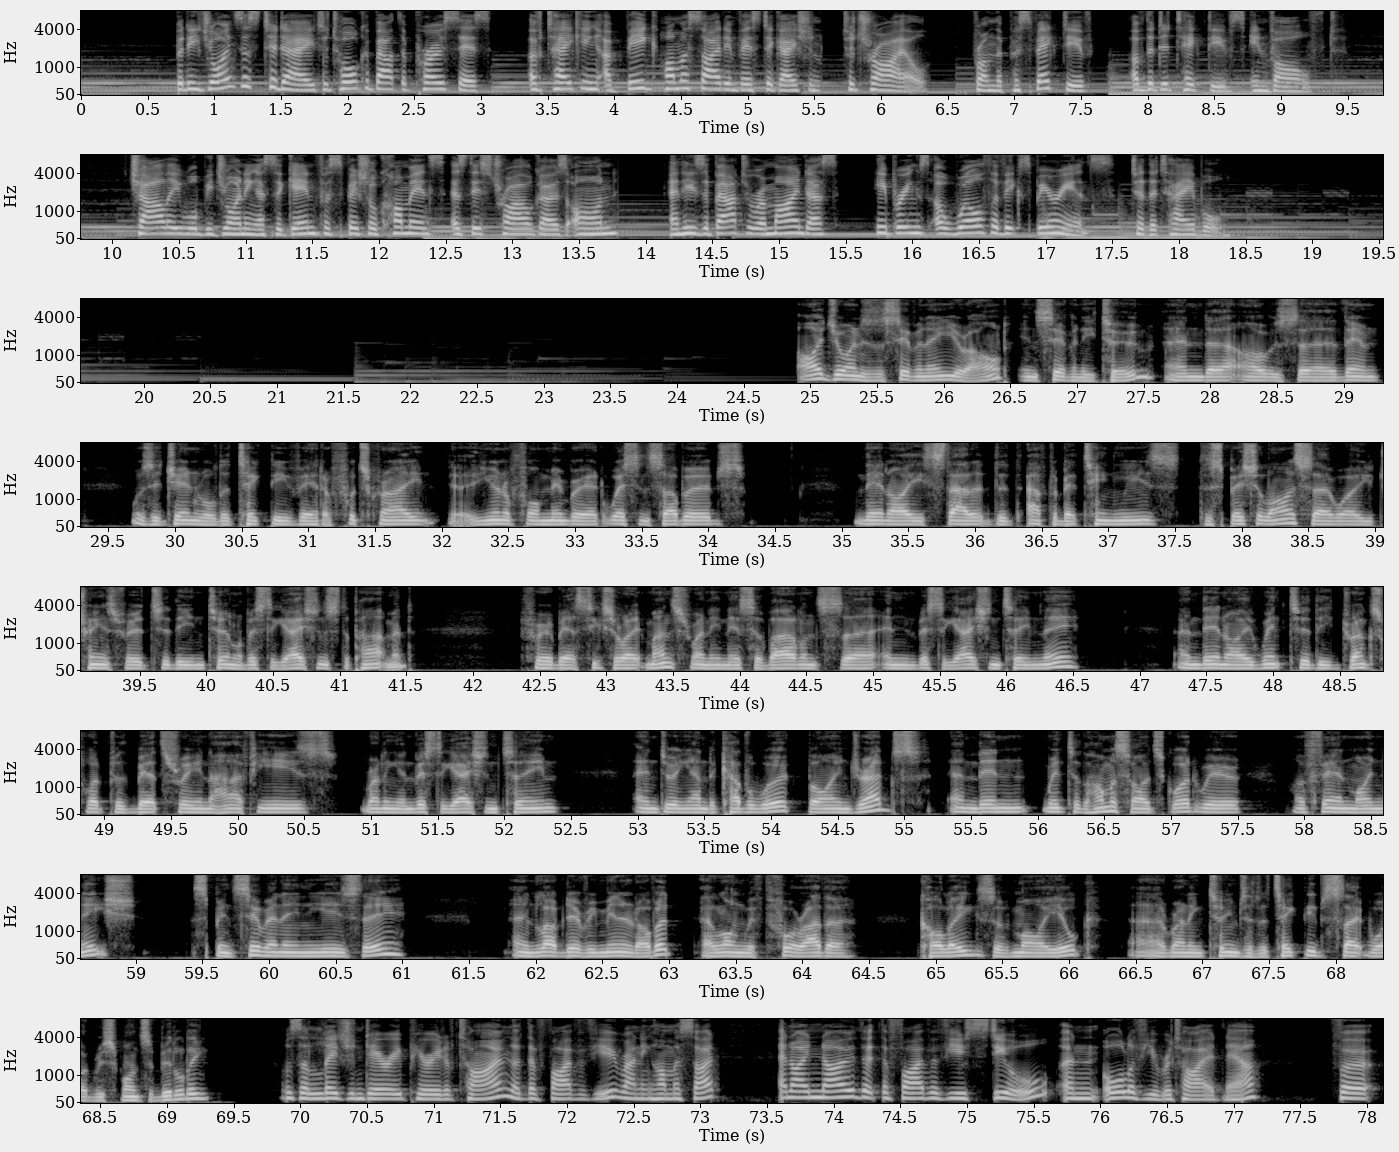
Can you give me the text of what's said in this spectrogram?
But he joins us today to talk about the process of taking a big homicide investigation to trial from the perspective of the detectives involved. Charlie will be joining us again for special comments as this trial goes on, and he's about to remind us he brings a wealth of experience to the table. I joined as a 17 year old in 72, and uh, I was uh, then was a general detective out of Footscray, a uniform member at Western Suburbs. Then I started to, after about 10 years to specialise, so I transferred to the Internal Investigations Department for about six or eight months, running their surveillance uh, and investigation team there. And then I went to the drug squad for about three and a half years, running an investigation team and doing undercover work, buying drugs, and then went to the homicide squad where I found my niche. Spent 17 years there and loved every minute of it, along with four other colleagues of my ilk, uh, running teams of detectives, statewide responsibility. Was a legendary period of time that the five of you running homicide. And I know that the five of you still, and all of you retired now for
